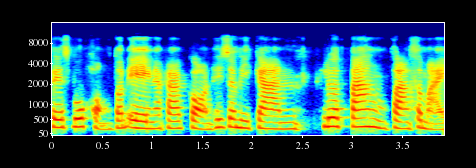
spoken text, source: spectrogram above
Facebook ของตนเองนะคะ ก่อนที่จะมีการเลือกตั้งกลางสมัย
